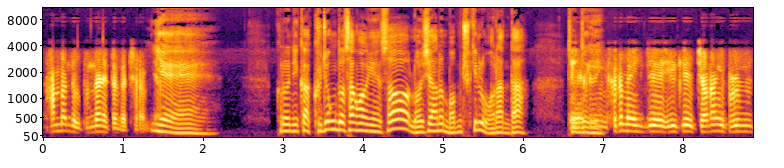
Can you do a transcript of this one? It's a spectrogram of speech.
한반도를 분단했던 것처럼. 예. 그러니까 그 정도 상황에서 러시아는 멈추기를 원한다. 전쟁이. 네, 그러면 이제 이게 전황이 불,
